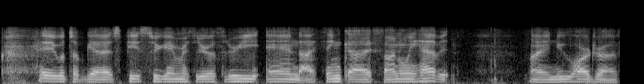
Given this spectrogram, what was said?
Hey, what's up guys? PS3 Gamer 303 and I think I finally have it. My new hard drive.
